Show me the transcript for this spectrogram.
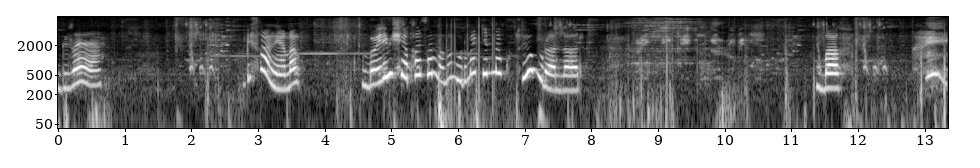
Güzel. Bir saniye ben böyle bir şey yaparsam bana vurmak yerine kutuya vurarlar. Bas.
